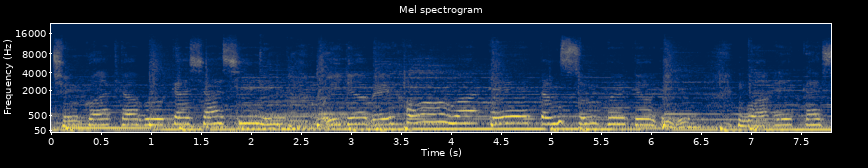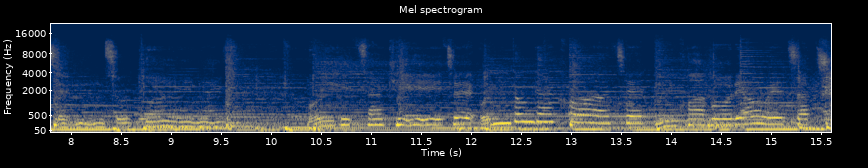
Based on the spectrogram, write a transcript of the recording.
唱歌跳舞甲写诗，为着要予我会当输配着你，我会改善自己。每日早起做运动甲看册，不看无聊的杂志。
